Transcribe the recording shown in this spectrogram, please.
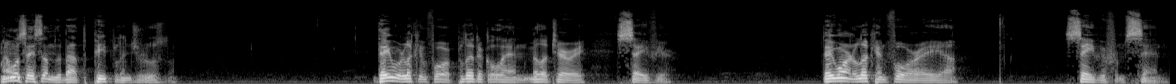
I want to say something about the people in Jerusalem. They were looking for a political and military savior. They weren't looking for a uh, savior from sin.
